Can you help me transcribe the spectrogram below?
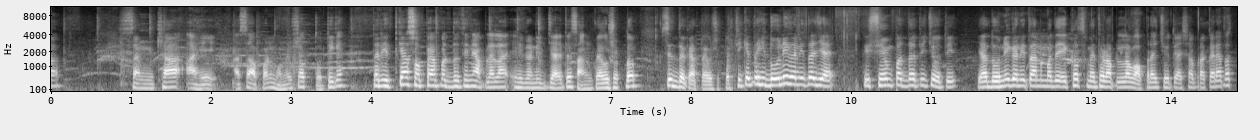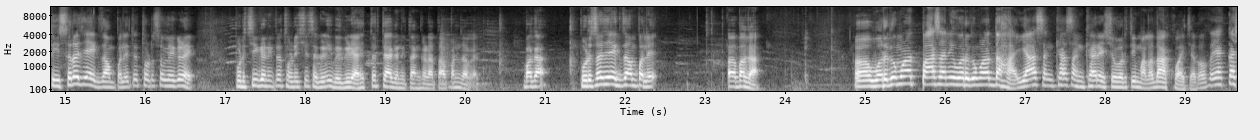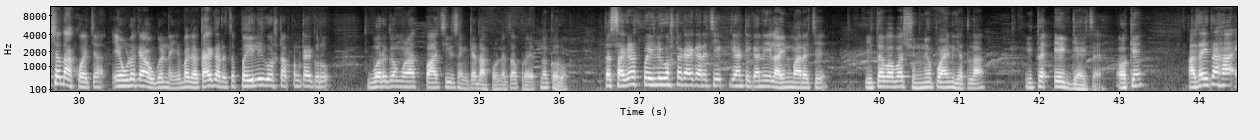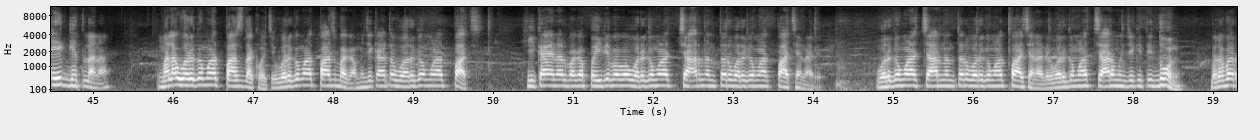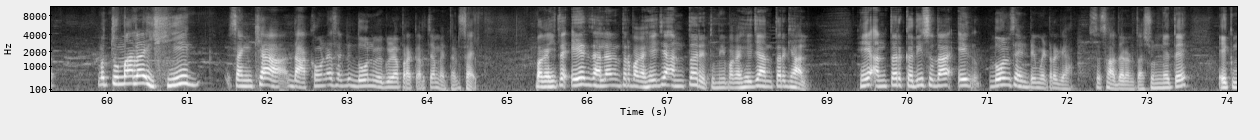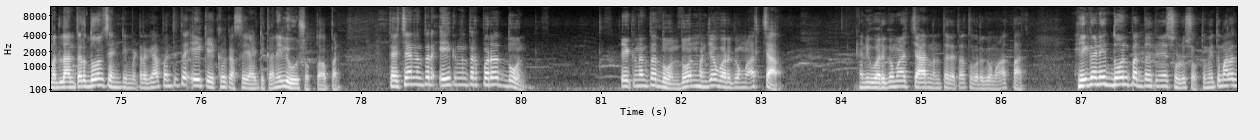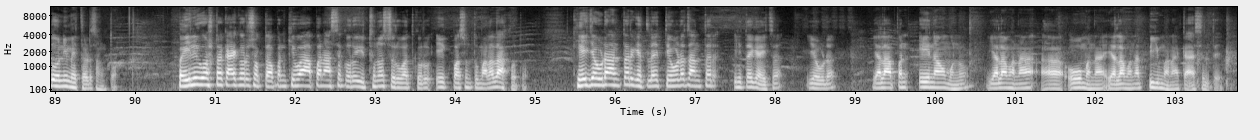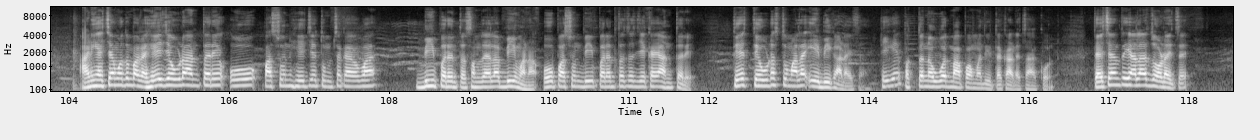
संख्या आहे असं आपण म्हणू शकतो. ठीक आहे? तर इतक्या सोप्या पद्धतीने आपल्याला हे गणित जे आहे ते सांगता येऊ शकतं सिद्ध करता येऊ शकतं. ठीक आहे तर ही दोन्ही गणितं जी आहे ती सेम पद्धतीची होती. या दोन्ही गणितांमध्ये एकच मेथड आपल्याला वापरायची होती अशा प्रकारे. आता तिसरं जे एक्झाम्पल आहे ते थोडंसं वेगळं आहे. पुढची गणितं थोडीशी सगळी वेगळी आहेत तर त्या गणितांकडे आता आपण जाऊयात. बघा पुढचं जे एक्झाम्पल आहे बघा. वर्गमुळात पाच आणि वर्गमुळात दहा या संख्या संख्या रेषेवरती मला दाखवायच्या आता या कशा दाखवायच्या? एवढं काय अवघड नाही बघा काय करायचं? पहिली गोष्ट आपण काय करू? वर्गमुळात पाच ही संख्या दाखवण्याचा प्रयत्न करू. तर सगळ्यात पहिली गोष्ट काय करायची? एक या ठिकाणी लाईन मारायची. इथं बाबा शून्य पॉईंट घेतला. इथं एक घ्यायचा आहे ओके? आता इथं हा एक घेतला ना मला वर्गमुळात पाच दाखवायचे. वर्गमुळात पाच बघा. म्हणजे काय आता वर्गमुळात पाच. ही काय येणार बघा? पहिले बाबा वर्गमुळात चार नंतर वर्गमुळात पाच येणार आहे. वर्गमुळात चार नंतर वर्गमुळात पाच येणार आहे. वर्गमुळात चार म्हणजे किती? दोन. बरोबर? मग तुम्हाला ही संख्या दाखवण्यासाठी दोन वेगवेगळ्या प्रकारच्या मेथड्स आहेत. बघा इथं एक झाल्यानंतर बघा हे जे अंतर आहे तुम्ही बघा हे जे अंतर घ्याल हे अंतर कधीसुद्धा एक दोन सेंटीमीटर घ्या. असं साधारणतः शून्य ते एकमधलं अंतर दोन सेंटीमीटर घ्या पण तिथं एक एकक असं या ठिकाणी लिहू शकतो आपण. त्याच्यानंतर एक नंतर परत दोन. एक नंतर दोन. दोन म्हणजे वर्गमुळात चार. आणि वर्गमुळात चार नंतर येतात वर्गमुळात पाच. हे गणित दोन पद्धतीने सोडू शकतो. मी तुम्हाला दोन्ही मेथड सांगतो. पहिली गोष्ट काय करू शकतो आपण? किंवा आपण असं करू इथूनच सुरुवात करू एकपासून तुम्हाला दाखवतो. हे जेवढं अंतर घेतलं आहे तेवढंच अंतर इथं घ्यायचं एवढं. याला आपण ए नाव म्हणू याला म्हणा ओ म्हणा याला म्हणा पी म्हणा काय असेल ते. आणि ह्याच्यामधून बघा हे जेवढं अंतर आहे ओपासून हे जे तुमचं काय बाबा बीपर्यंत समजायला बी म्हणा ओपासून बीपर्यंतचं जे काही अंतर आहे ते तेवढंच तुम्हाला ए बी काढायचं. आहे ठीक आहे? फक्त नव्वद मापामध्ये इथं काढायचा हा कोण त्याच्यानंतर याला जोडायचं आहे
